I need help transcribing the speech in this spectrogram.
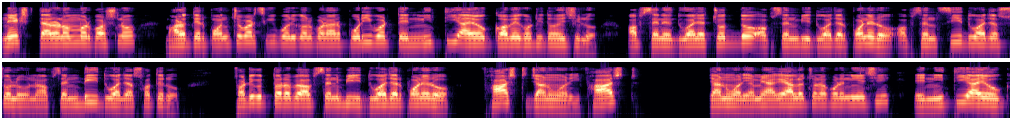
নেক্সট তেরো নম্বর প্রশ্ন ভারতের পঞ্চবার্ষিকী পরিকল্পনার পরিবর্তে নীতি আয়োগ কবে গঠিত হয়েছিল? অপশন এ দু হাজার চোদ্দ, অপশন বি দু হাজার পনেরো, অপশন সি দু হাজার ষোলো না অপশন ডি দু হাজার সতেরো? সঠিক উত্তর হবে অপশন বি দু হাজার পনেরো, ফার্স্ট জানুয়ারি। ফার্স্ট জানুয়ারি, আমি আগে আলোচনা করে নিয়েছি, এই নীতি আয়োগ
